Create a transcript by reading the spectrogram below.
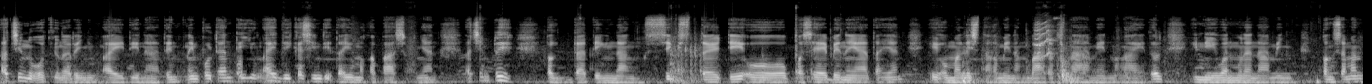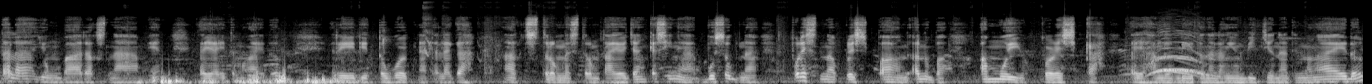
At sinuot ko na rin yung ID natin. Na importante yung ID kasi hindi tayo makapasok niyan. At siyempre, pagdating ng 6.30 o pa 7 na yata yan, eh umalis na kami ng barracks namin mga idol. Iniwan muna namin pangsamantala yung barracks namin. Kaya ito mga idol, ready to work na talaga. At strong na strong tayo dyan kasi nga busog na, fresh na fresh pa. Ano ba? Amoy fresh ka. Kaya hanggang dito na lang yung video natin mga idol.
